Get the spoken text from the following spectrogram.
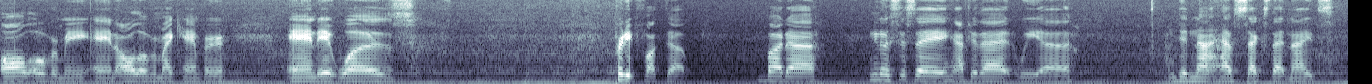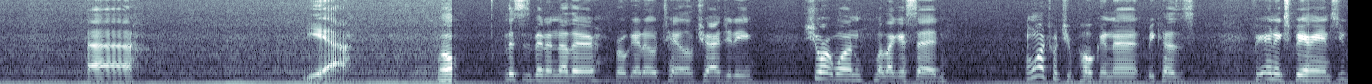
all over me and all over my camper, and it was pretty fucked up. But uh, needless to say, after that, we uh, did not have sex that night. Uh, yeah. Well, this has been another Brogetto Tale of Tragedy. Short one, but like I said, watch what you're poking at because if you're inexperienced, you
